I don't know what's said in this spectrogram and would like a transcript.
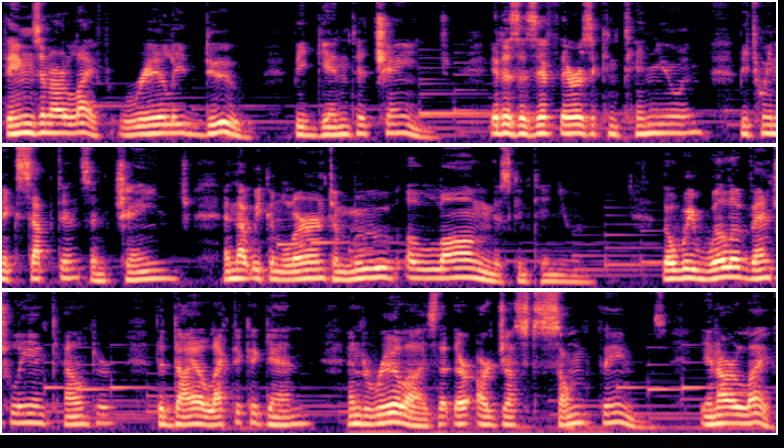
things in our life really do begin to change. It is as if there is a continuum between acceptance and change, and that we can learn to move along this continuum. Though we will eventually encounter the dialectic again and realize that there are just some things in our life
